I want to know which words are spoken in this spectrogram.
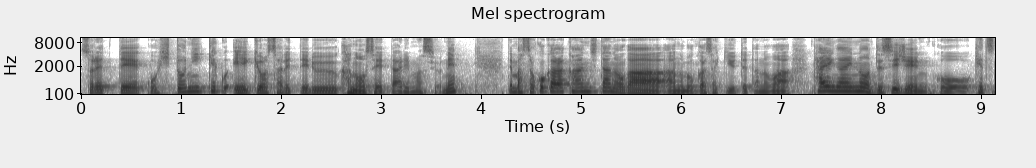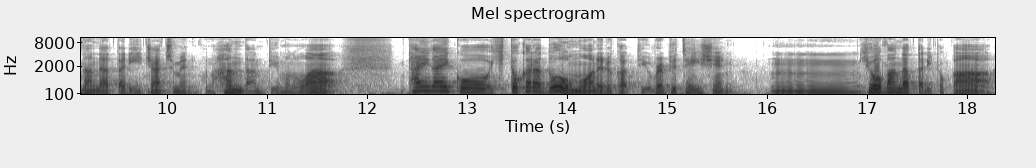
それってこう人に結構影響されてる可能性ってありますよね。でまあ、そこから感じたのがあの僕がさっき言ってたのは大概の decision こう決断であったり judgment この判断っていうものは大概こう人からどう思われるかっていう reputation うん評判だったりとか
